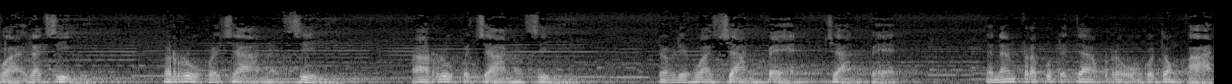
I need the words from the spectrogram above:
ฝ่ายละสี่รูปฌานสี่อารูปฌานสี่เราเรียกว่าฌานแปดฌานแปดดังนั้นพระพุทธเจ้าพระองค์ก็ต้องผ่าน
